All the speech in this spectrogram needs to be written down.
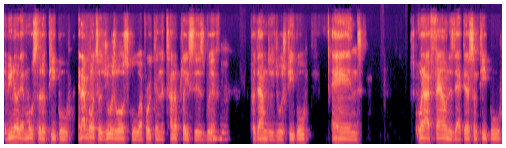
if you know that most of the people, and I've gone to a Jewish law school, I've worked in a ton of places with Mhm. predominantly Jewish people. And what I've found is that there's some people,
